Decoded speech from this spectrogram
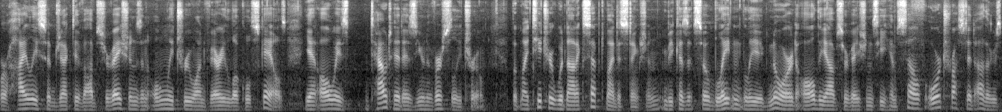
were highly subjective observations and only true on very local scales, yet always touted as universally true. But my teacher would not accept my distinction because it so blatantly ignored all the observations he himself or trusted others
